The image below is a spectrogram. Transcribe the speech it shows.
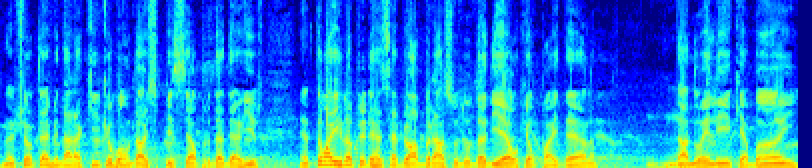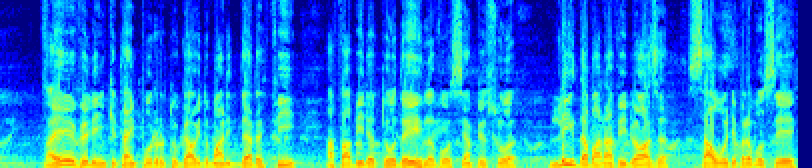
Deixa eu terminar aqui que eu vou dar um especial pro Dedé Rios. Então a Irla Freire recebe o abraço do Daniel, que é o pai dela, da Noeli, que é mãe, da Evelyn, que está em Portugal, e do marido dela, enfim, a família toda. Irla, você é uma pessoa linda, maravilhosa, saúde para você,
